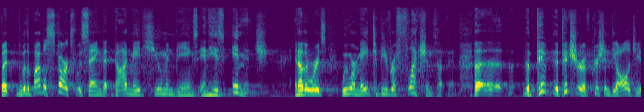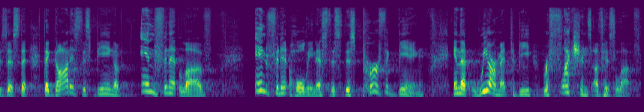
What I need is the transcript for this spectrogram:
But, but the Bible starts with saying that God made human beings in his image. In other words, we were made to be reflections of him. Uh, the, the picture of Christian theology is this that, that God is this being of infinite love infinite holiness, this, this perfect being, and that we are meant to be reflections of his love.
